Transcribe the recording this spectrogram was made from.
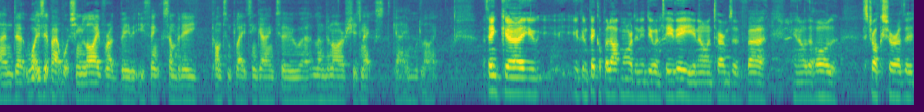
And uh, what is it about watching live rugby that you think somebody contemplating going to uh, London Irish's next game would like? I think uh, you you can pick up a lot more than you do on TV. You know, in terms of uh, you know the whole structure of the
